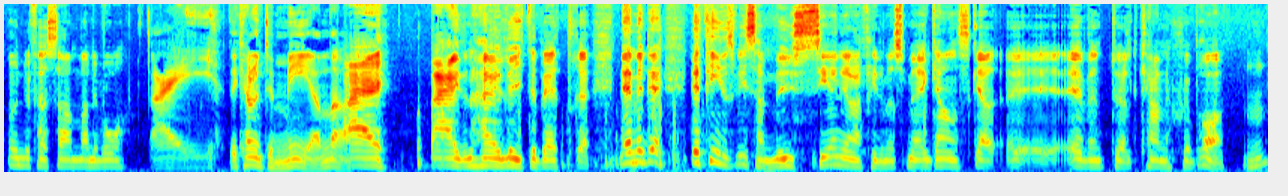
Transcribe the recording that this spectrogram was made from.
Ungefär samma nivå. Nej, det kan du inte mena. Nej, nej den här är lite bättre. Nej men det, det finns vissa mysscener i den här filmen som är ganska eh, eventuellt kanske bra. Mm.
